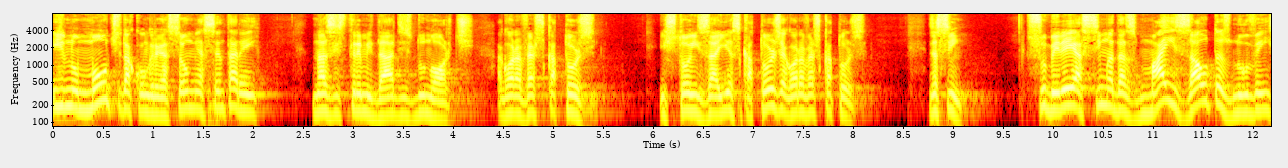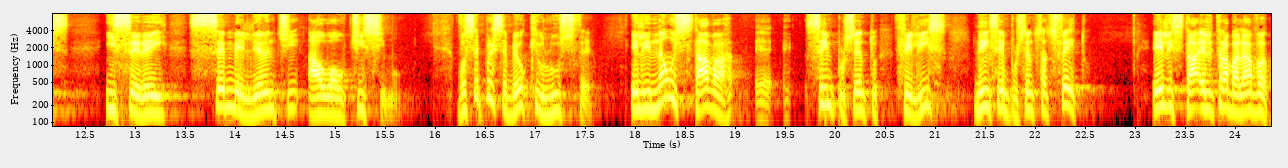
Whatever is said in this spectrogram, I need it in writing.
e no monte da congregação me assentarei, nas extremidades do norte. Agora, verso 14. Estou em Isaías 14, agora verso 14. Diz assim: Subirei acima das mais altas nuvens e serei semelhante ao Altíssimo. Você percebeu que o Lúcifer ele não estava é, 100% feliz, nem 100% satisfeito. Ele, está, ele trabalhava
